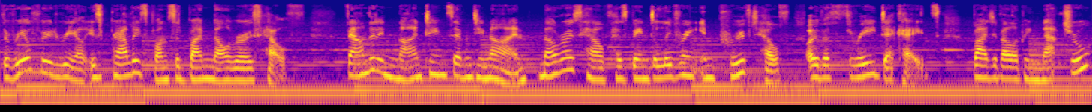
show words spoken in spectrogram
The Real Food Reel is proudly sponsored by Melrose Health. Founded in 1979, Melrose Health has been delivering improved health over three decades by developing natural,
